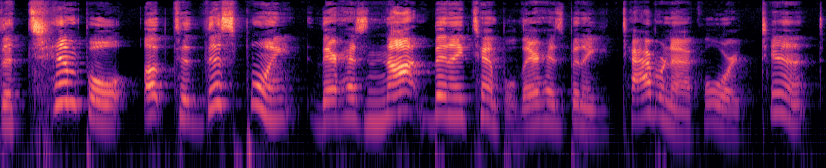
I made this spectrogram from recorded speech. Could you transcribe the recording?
The temple, up to this point, there has not been a temple. There has been a tabernacle or a tent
